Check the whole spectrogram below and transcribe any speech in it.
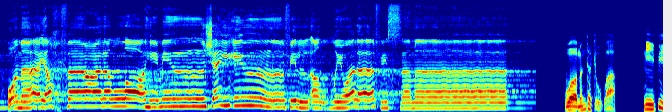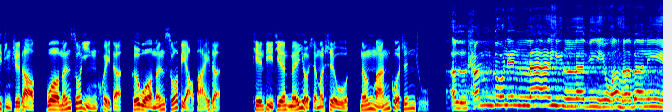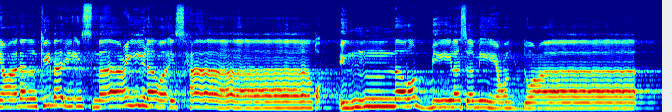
يخفى على الله من شيء في الأرض ولا في السماء 我们的主啊，你必定知道我们所隐晦的和我们所表白的。天地间没有什么事物能瞒过真主。 الحمد لله الذي وهب لي على الكبر إسماعيل وإسحاق إن ربي لسميع الدعاء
